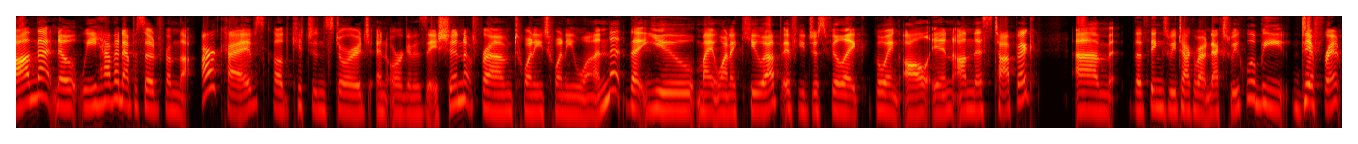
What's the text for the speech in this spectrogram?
On that note, we have an episode from the archives called Kitchen Storage and Organization from 2021 that you might want to queue up if you just feel like going all in on this topic. Um, the things we talk about next week will be different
